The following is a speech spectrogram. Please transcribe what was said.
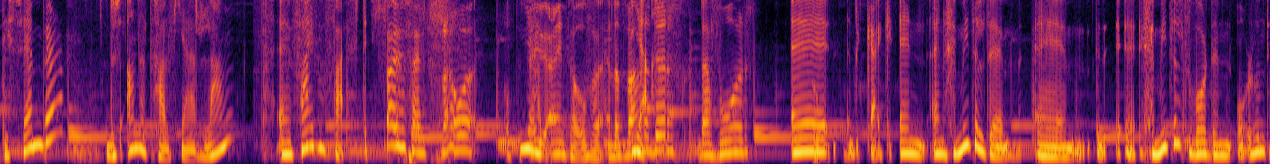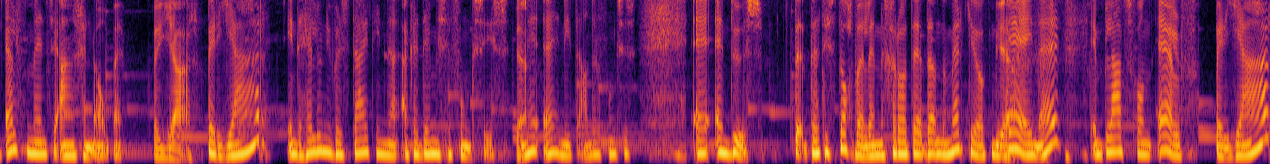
december, dus anderhalf jaar lang. 55. 55 vrouwen op de TU ja. Eindhoven. En dat waren ja. er daarvoor? Uh, kijk, en, en gemiddeld, uh, gemiddeld worden rond 11 mensen aangenomen. Per jaar? Per jaar in de hele universiteit in academische functies. Ja. Nee, eh, niet andere functies. en dus, dat is toch wel een grote... Dan merk je ook meteen, hè? in plaats van 11 per jaar,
